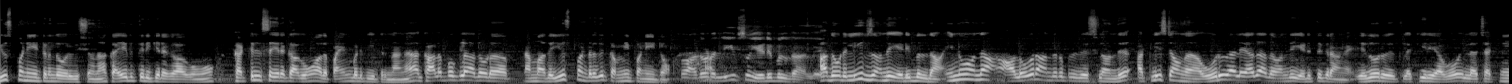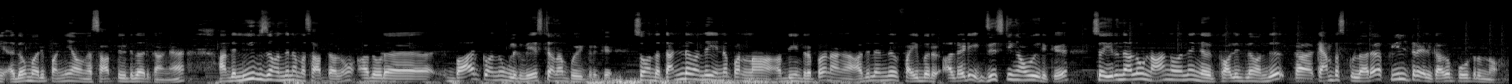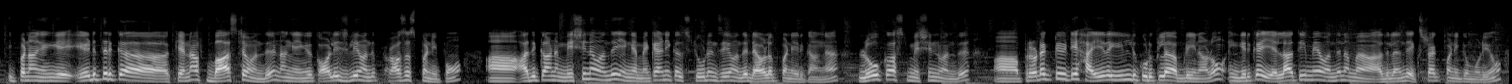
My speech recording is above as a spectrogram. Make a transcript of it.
யூஸ் பண்ணிட்டு இருந்த ஒரு விஷயம் தான் கயிறு திரிக்கிறதுக்காகவும் கட்டில் செய்யறதுக்காகவும் அதை பயன்படுத்திட்டு இருந்தாங்க. காலப்போக்கில் அதோட நம்ம அதை யூஸ் பண்ணுறது கம்மி பண்ணிட்டோம். ஸோ அதோட லீவ்ஸும் எடிபிள் தான் அதோட லீவ்ஸ் வந்து எடிபிள் தான். இன்னும் வந்து ஆல் ஓவர் ஆந்திர பிரதேஷில் வந்து அட்லீஸ்ட் அவங்க ஒரு வேலையாவது அதை வந்து எடுத்துக்கிறாங்க. ஏதோ ஒரு கிளக்கீரியாவோ இல்லை சட்னி ஏதோ மாதிரி பண்ணி அவங்க சாப்பிட்டுக்கிட்டு தான் இருக்காங்க. அந்த லீவ்ஸை வந்து நம்ம சாப்பிட்டாலும் அதோட பார்க் வந்து உங்களுக்கு வேஸ்ட்டாக தான் போயிட்டுருக்கு. ஸோ அந்த தண்டை வந்து என்ன பண்ணலாம் அப்படின்றப்ப நாங்கள் அதுலேருந்து ஃபைபர் ஆல்ரெடி எக்ஸிஸ்டிங்காகவும் இருக்குது ஸோ இருந்தாலும் நாங்கள் வந்து எங்கள் காலேஜில் வந்து கேம்பஸ்குள்ளார ஃபீல்ட் ட்ரையலுக்காக போட்டிருந்தோம். இப்போ நாங்கள் இங்கே எடுத்திருக்க கென் ஆஃப் பாஸ்ட்டை வந்து நாங்கள் எங்கள் காலேஜ்லேயே வந்து ப்ராசஸ் பண்ணிப்போம். அதுக்கான மெஷினை வந்து எங்கள் மெக்கானிக்கல் ஸ்டூடெண்ட்ஸே வந்து டெவலப் பண்ணியிருக்காங்க. லோ காஸ்ட் மெஷின் வந்து ப்ரொடக்டிவிட்டி ஹையர் ஈல்டு கொடுக்கல அப்படின்னாலும் இங்கே இருக்க எல்லாத்தையுமே வந்து நம்ம அதுலேருந்து எக்ஸ்ட்ராக்ட் பண்ணிக்க முடியும்.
